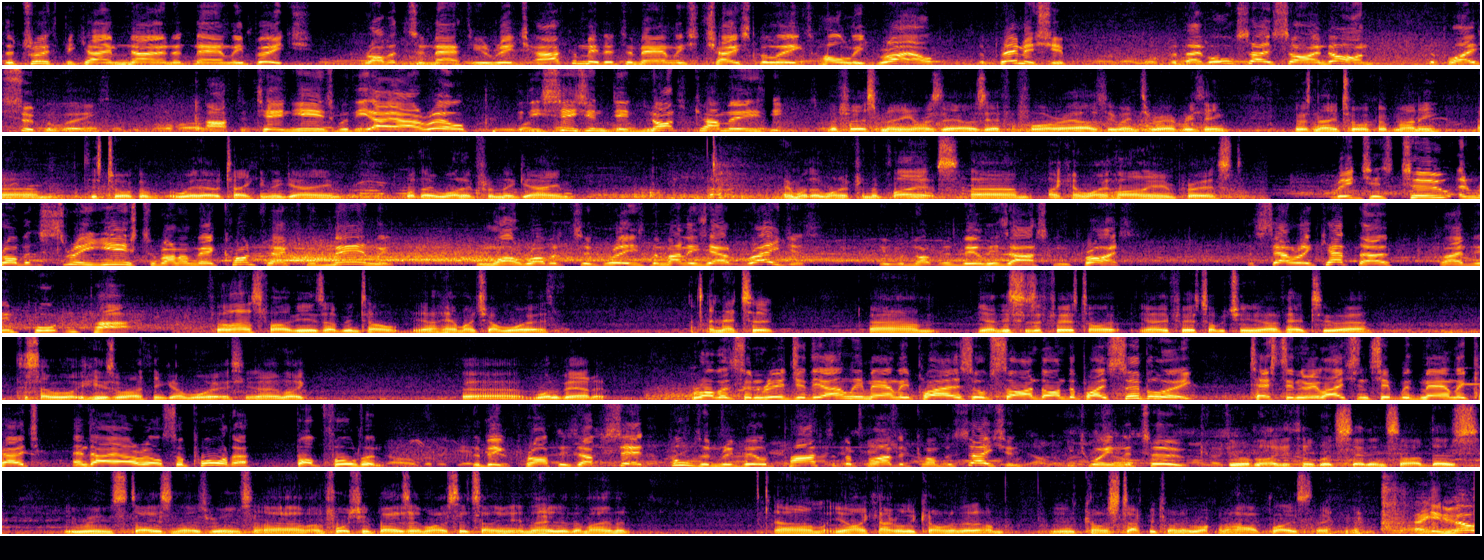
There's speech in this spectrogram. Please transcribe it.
The truth became known at Manly Beach. Roberts and Matthew Ridge are committed to Manly's chase for league's holy grail, the Premiership, but they've also signed on to play Super League. After 10 years with the ARL, the decision did not come easy. The first meeting I was there, I was there for four hours. We went through everything. There was no talk of money, um, just talk of where they were taking the game, what they wanted from the game, and what they wanted from the players. Um, I came away highly impressed. Ridge has two and Roberts three years to run on their contracts with Manly. And while Roberts agrees the money's outrageous, he would not reveal his asking price. The salary cap, though, played an important part. For the last five years, I've been told you know, how much I'm worth, and that's it. Um, you know, this is the first time, you know, the first opportunity I've had to uh, to say, well, here's what I think I'm worth. You know, like, uh, what about it? Roberts and Ridge are the only Manly players who have signed on to play Super League, testing the relationship with Manly coach and ARL supporter Bob Fulton. The big prop is upset. Fulton revealed parts of a private conversation between the two. You would like to think what's said inside those rooms stays in those rooms. Um, unfortunately, Bozo might have said something in the heat of the moment. Um, you know, I can't really comment on that. I'm you know, kind of stuck between a rock and a hard place there. in Melbourne,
